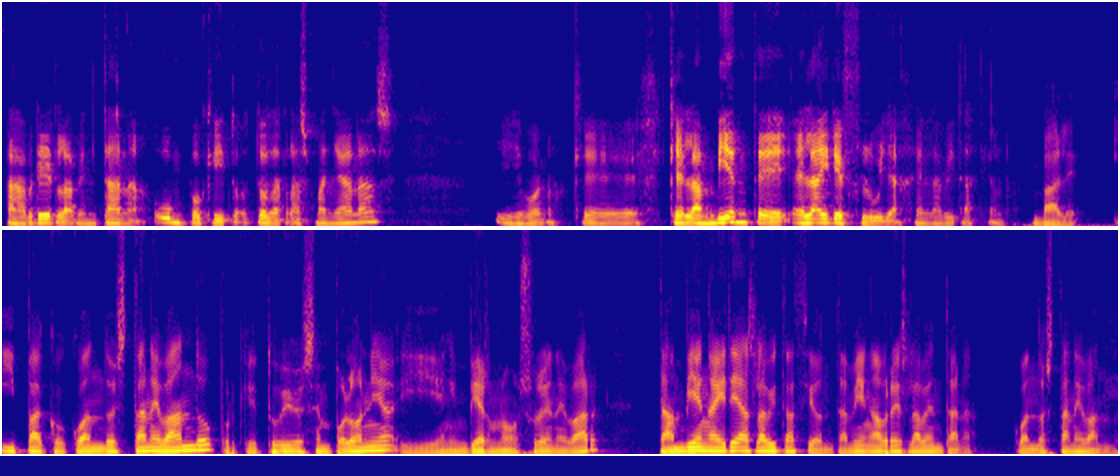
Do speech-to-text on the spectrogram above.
abrir la ventana un poquito todas las mañanas y bueno, que, que el ambiente, el aire fluya en la habitación. Vale, Y Paco, cuando está nevando, porque tú vives en Polonia y en invierno suele nevar, ¿también aireas la habitación? ¿También abres la ventana cuando está nevando?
